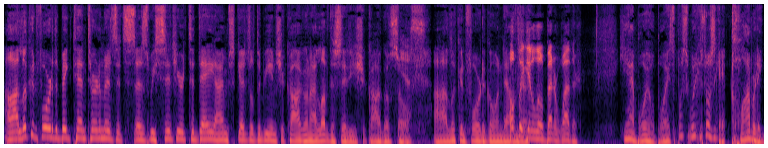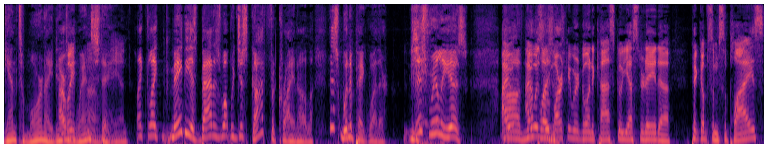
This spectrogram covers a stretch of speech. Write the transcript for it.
uh, looking forward to the Big Ten tournaments. It's as we sit here today. I'm scheduled to be in Chicago, and I love the city of Chicago. So, Yes. uh, looking forward to going down. Hopefully, there. get a little better weather. yeah, boy, oh boy, supposed to, we're supposed to get clobbered again tomorrow night into we? Wednesday. Oh, man. like, like maybe as bad as what we just got for crying out loud. This Winnipeg weather. This really is. I, Uh, I was pleasant. remarking we were going to Costco yesterday to pick up some supplies.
